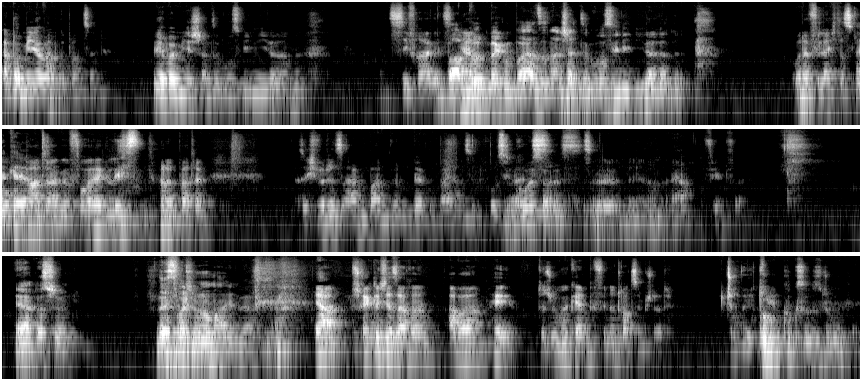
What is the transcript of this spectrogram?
Ja, bei mir, abgebrannt sind. ja, bei mir stand so groß wie die Niederlande. Jetzt ist die Frage, Baden-Württemberg und Bayern sind anscheinend so groß wie die Niederlande. Oder vielleicht das auch Okay. ein paar Tage vorher gelesen oder ein paar Tage. Also ich würde sagen, Baden-Württemberg und Bayern sind größer, Sind größer als, als äh, Niederlande, Niederlande, ja. ja, auf jeden Fall. Ja, das stimmt. Das wollte ich nur nochmal einwerfen. Ja. Ja, schreckliche Sache, aber hey, das Dschungelcamp findet trotzdem statt. Dschungelcamp. guckst du das Dschungelcamp?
